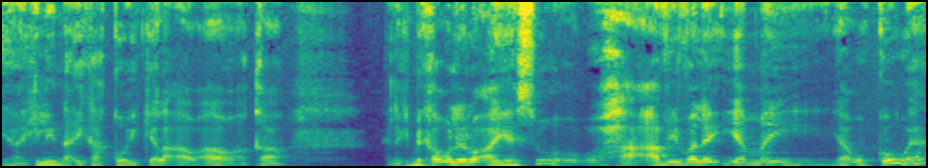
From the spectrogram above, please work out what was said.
Ia hili na i kako i ke la au au, a ka hele ki me ka olelo a Yesu, o haawi wale ia mai ia o kou, eh?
